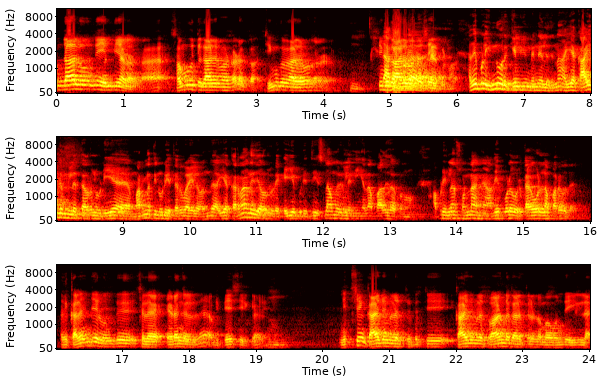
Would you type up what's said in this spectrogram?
இந்த ஆள் வந்து எம்பி ஆனான்னா சமூகத்துக்கு ஆதரவாக நடக்கும். திமுக ஆதரவாக நடக்கும். திமுக ஆதரவாக செயல்படும் அதே போல் இன்னொரு கேள்வியும் என்ன எழுதுன்னா ஐயா காகிதம் இல்லத் அவர்களுடைய மரணத்தினுடைய தருவாயில வந்து ஐயா கருணாநிதி அவர்களுடைய கையை பிடித்து இஸ்லாமியர்களை நீங்கள் தான் பாதுகாக்கணும் அப்படின்லாம் சொன்னாங்க. அதே போல் ஒரு தகவல்லாம் பரவுது. அது கலைஞர் வந்து சில இடங்கள்ல அப்படி பேசியிருக்காரு. நிச்சயம் காகிதமில்லத்தை பற்றி காகிதமில்லத்து வாழ்ந்த காலத்தில் நம்ம வந்து இல்லை.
